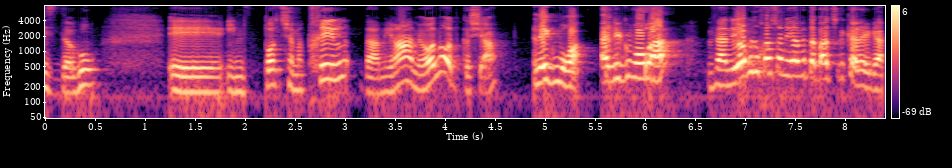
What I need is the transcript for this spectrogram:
הזדהו אה, עם פוסט שמתחיל באמירה המאוד מאוד קשה, אני גמורה. אני גמורה, ואני לא בטוחה שאני אוהבת את הבת שלי כרגע.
